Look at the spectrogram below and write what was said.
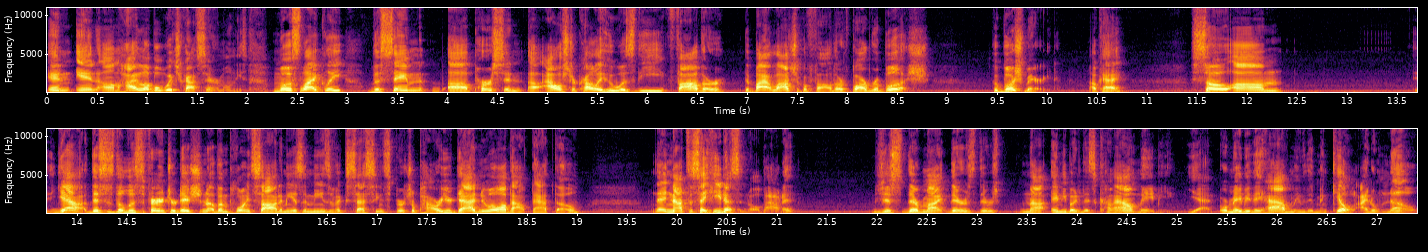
in in um, high level witchcraft ceremonies. Most likely, the same uh, person, uh, Aleister Crowley, who was the father, the biological father of Barbara Bush, who Bush married. Okay, so um, yeah, this is the Luciferian tradition of employing sodomy as a means of accessing spiritual power. Your dad knew all about that, though. And not to say he doesn't know about it just there might there's there's not anybody that's come out maybe yet or maybe they have maybe they've been killed i don't know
